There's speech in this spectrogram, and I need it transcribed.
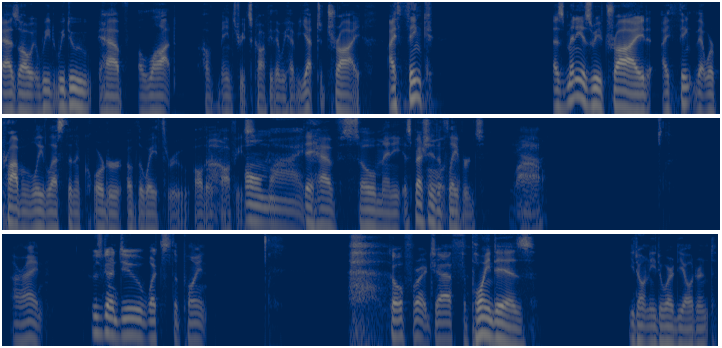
as always, we we do have a lot of Main Street's coffee that we have yet to try. I think as many as we've tried, I think that we're probably less than a quarter of the way through all their coffees. Oh my! They have so many, especially the flavoreds. Wow. All right. Who's going to do what's the point? Go for it, Jeff. The point is, you don't need to wear deodorant.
